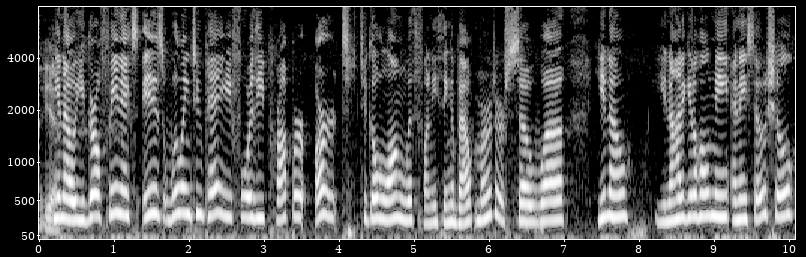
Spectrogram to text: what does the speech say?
yeah. You know, your girl Phoenix is willing to pay for the proper art to go along with Funny Thing About Murder. So, uh, you know, you know how to get a hold of me. Any social.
